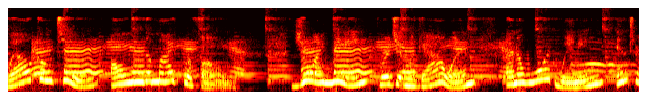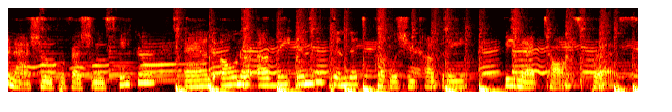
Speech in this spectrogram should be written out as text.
Welcome to Own the Microphone. Join me, Bridgett McGowen, an award winning international professional speaker and owner of the independent publishing company, BMcTALKS Press.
